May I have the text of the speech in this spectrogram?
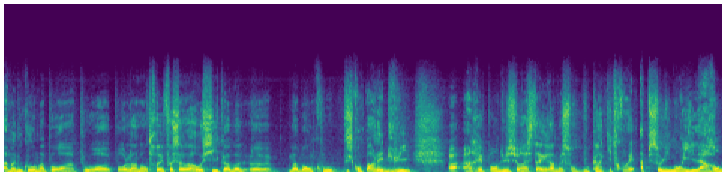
Amadou Kourouma pour, pour, pour l'un d'entre eux. Il faut savoir aussi que euh, Mabankou, puisqu'on parlait de lui, a, a répondu sur Instagram à son bouquin qu'il trouvait absolument hilarant.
